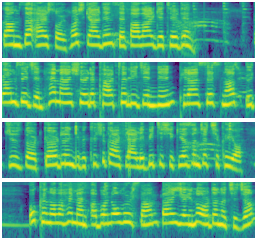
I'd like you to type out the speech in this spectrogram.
Gamze Ersoy hoş geldin. Sefalar getirdin. Gamzeciğim hemen şöyle Kartalice'nin Prenses Naz 304 gördüğün gibi küçük harflerle bitişik yazınca çıkıyor. O kanala hemen abone olursan ben yayını oradan açacağım.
